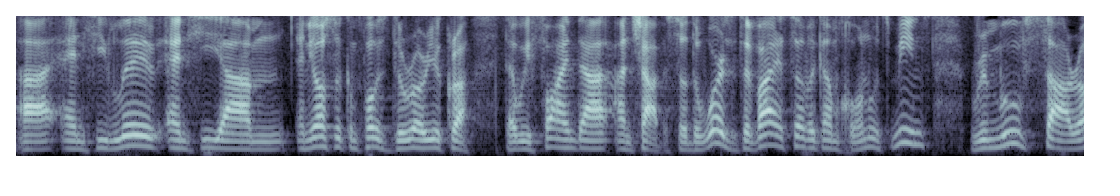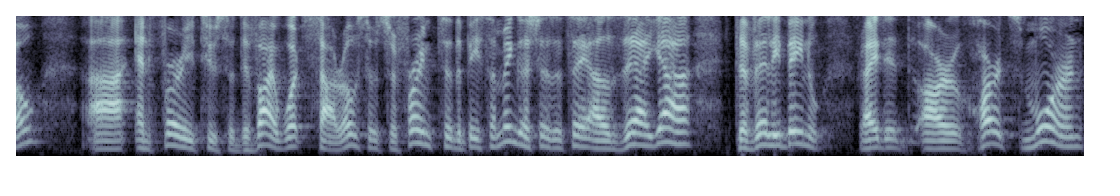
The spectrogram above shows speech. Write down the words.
Uh, and he lived and he um, and he also composed Dror Yikra that we find out on Shabbos. So the words Devayaser V'Gam Choron, which means remove sorrow uh, and furry too. So divide what sorrow? So it's referring to the base of English as it say al zeaya benu. Right, it, our hearts mourn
